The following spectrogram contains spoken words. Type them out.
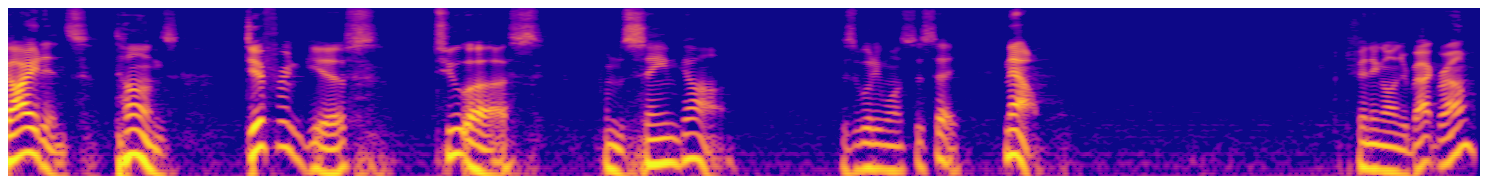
guidance, tongues, different gifts to us from the same God. This is what he wants to say. Now, depending on your background,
